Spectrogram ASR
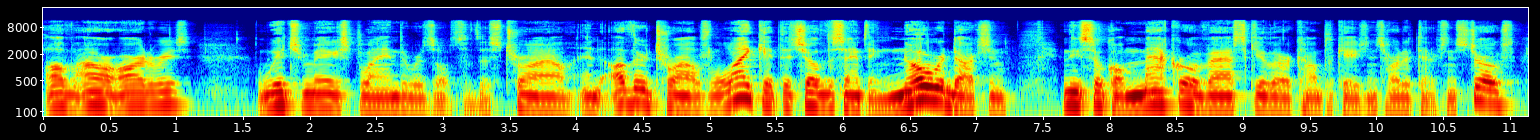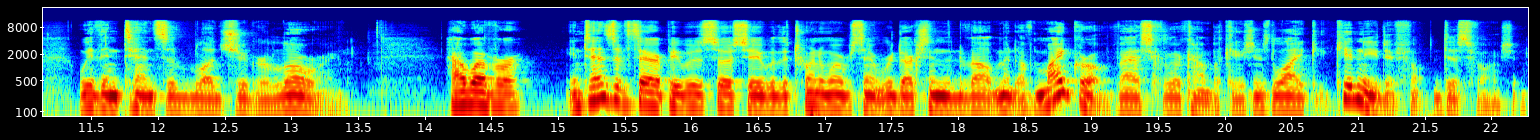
of our arteries, which may explain the results of this trial, and other trials like it that show the same thing, no reduction in these so-called macrovascular complications, heart attacks and strokes, with intensive blood sugar lowering. However, intensive therapy was associated with a 21% reduction in the development of microvascular complications like kidney dysfunction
